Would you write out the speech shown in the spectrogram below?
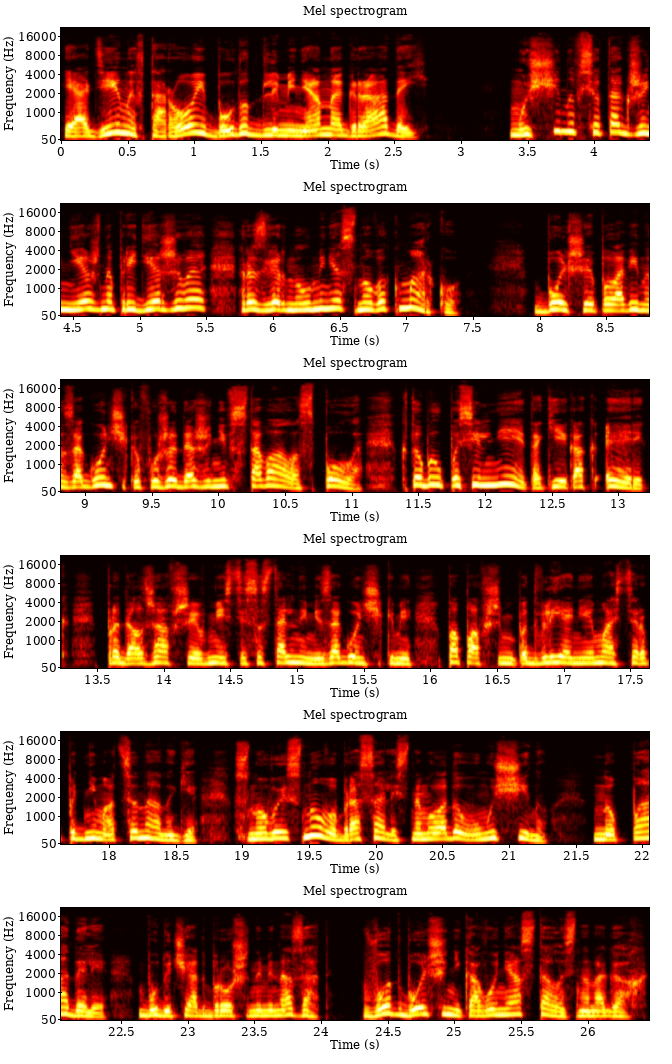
И один, и второй будут для меня наградой. Мужчина все так же нежно придерживая, развернул меня снова к Марку — Большая половина загонщиков уже даже не вставала с пола. Кто был посильнее, такие как Эрик, продолжавшие вместе с остальными загонщиками, попавшими под влияние мастера, подниматься на ноги, снова и снова бросались на молодого мужчину, но падали, будучи отброшенными назад. Вот больше никого не осталось на ногах,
